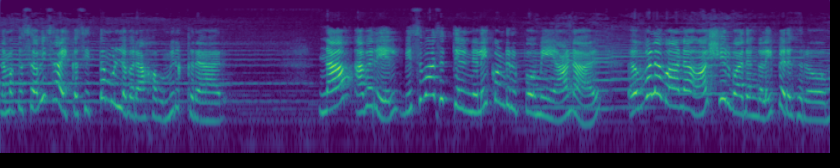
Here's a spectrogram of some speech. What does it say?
நமக்கு செவிசாய்க்க சித்தமுள்ளவராகவும் இருக்கிறார். நாம் அவரில் விசுவாசத்தில் நிலை கொண்டிருப்போமே ஆனால் எவ்வளவான ஆசீர்வாதங்களை பெறுகிறோம்.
